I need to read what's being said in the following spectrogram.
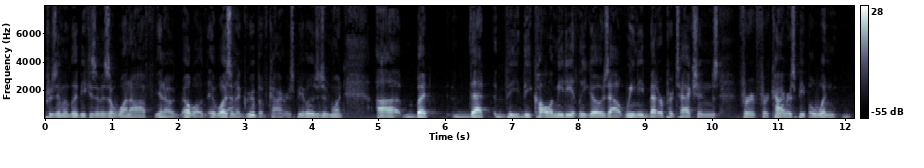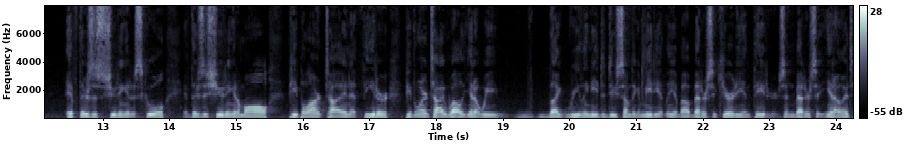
presumably because it was a one-off. You know, oh well, it wasn't a group of Congress people; it was just one. Uh, but that the the call immediately goes out. We need better protections for for Congress people when if there's a shooting at a school, if there's a shooting at a mall, people aren't ta- in a theater. People aren't talking. Well, you know, we like really need to do something immediately about better security in theaters and better. se- You know, it's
